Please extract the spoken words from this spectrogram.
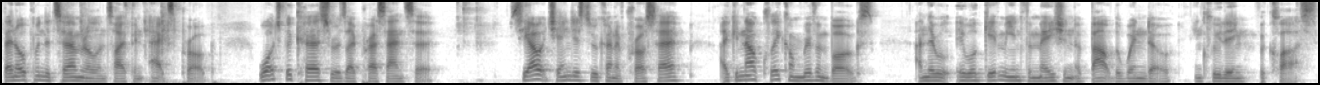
then open the terminal and type in xprop. Watch the cursor as I press enter. See how it changes to a kind of crosshair? I can now click on Rhythmbox and will, it will give me information about the window, including the class.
